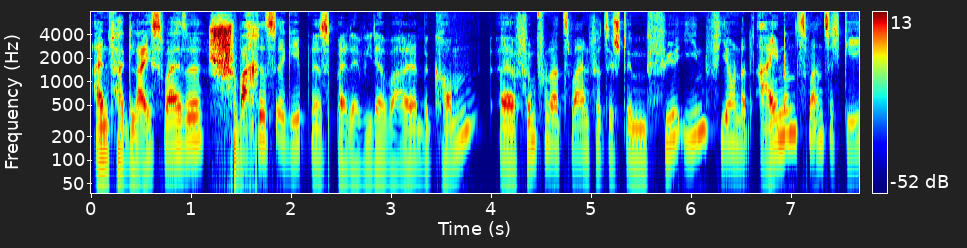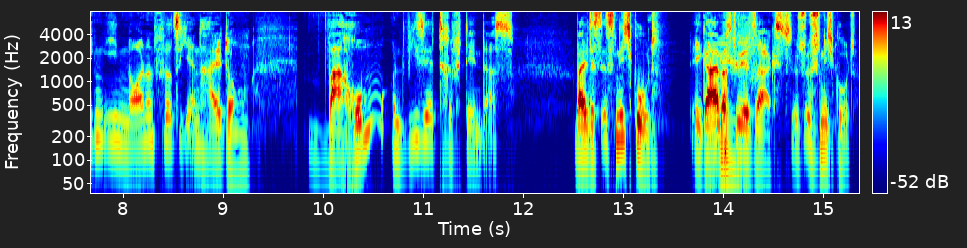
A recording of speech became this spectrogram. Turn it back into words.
ein vergleichsweise schwaches Ergebnis bei der Wiederwahl bekommen. 542 äh, Stimmen für ihn, 421 gegen ihn, 49 Enthaltungen. Warum und wie sehr trifft den das? Weil das ist nicht gut. Egal, was du jetzt sagst. Es ist nicht gut.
